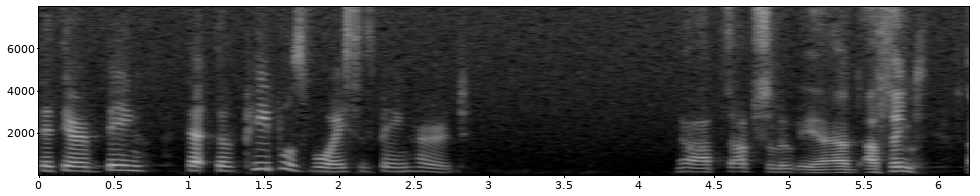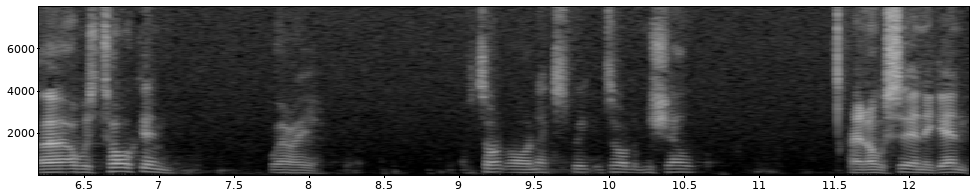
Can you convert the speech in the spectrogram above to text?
that they're being, that the people's voice is being heard. No, absolutely. I, I think uh, I was talking where are you? I was talking to our next speaker, talking to Michelle. And I was saying again,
